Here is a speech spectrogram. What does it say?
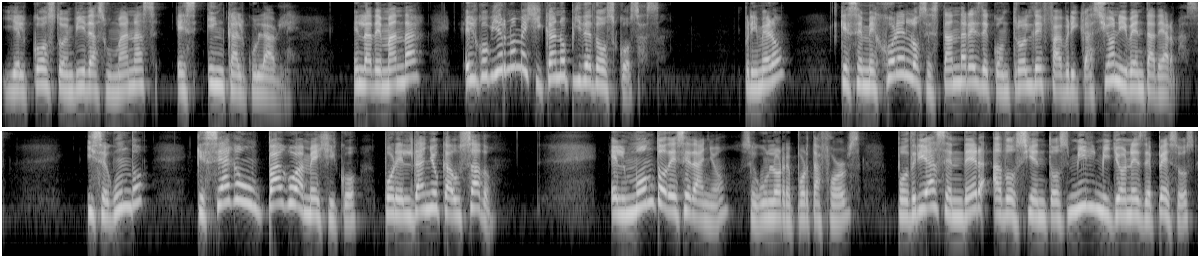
Y el costo en vidas humanas es incalculable. En la demanda, el gobierno mexicano pide dos cosas. Primero, que se mejoren los estándares de control de fabricación y venta de armas. Y segundo, que se haga un pago a México por el daño causado. El monto de ese daño, según lo reporta Forbes, podría ascender a 200 mil millones de pesos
